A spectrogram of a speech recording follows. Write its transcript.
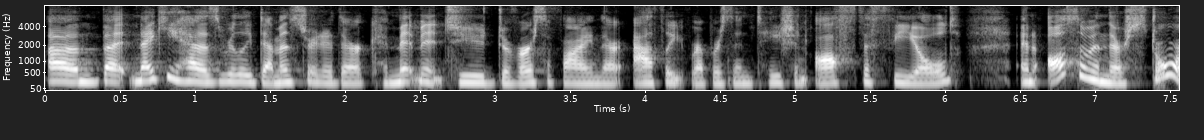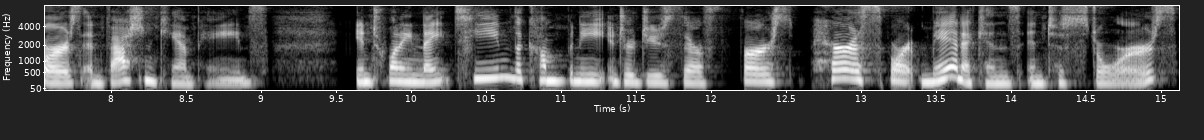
Um, but Nike has really demonstrated their commitment to diversifying their athlete representation off the field and also in their stores and fashion campaigns. In 2019, the company introduced their first parasport mannequins into stores,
